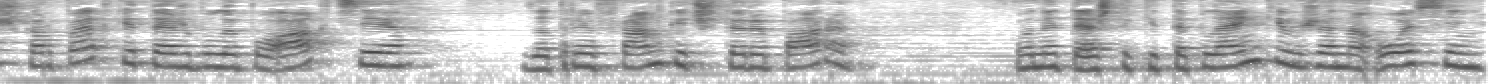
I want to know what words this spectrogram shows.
Шкарпетки теж були по акції. За 3 франки 4 пари. Вони теж такі тепленькі вже на осінь.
